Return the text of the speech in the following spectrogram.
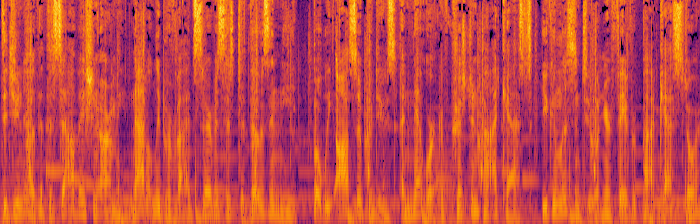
Did you know that the Salvation Army not only provides services to those in need, but we also produce a network of Christian podcasts you can listen to on your favorite podcast store?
